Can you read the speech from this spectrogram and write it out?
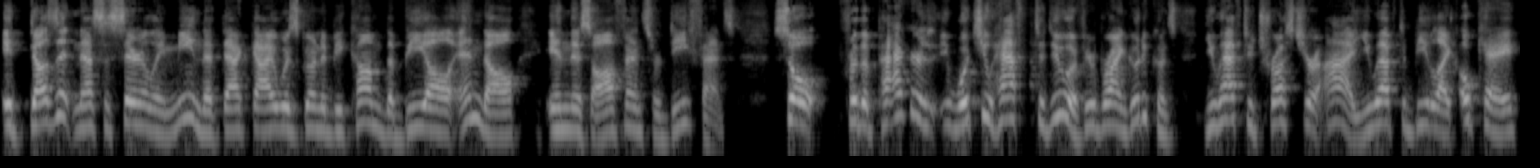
it doesn't necessarily mean that that guy was going to become the be all end all in this offense or defense. So for the Packers, what you have to do if you're Brian Gutekunst, you have to trust your eye. You have to be like, okay,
